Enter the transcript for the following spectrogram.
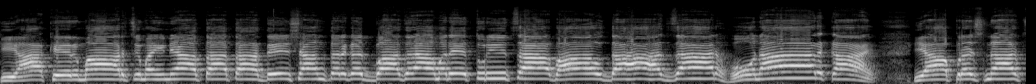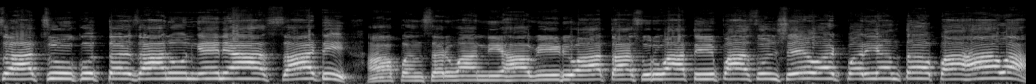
की अखेर मार्च महिन्यात आता देशांतर्गत बाजारामध्ये तुरीचा भाव दहा हजार होणार काय? या प्रश्नाचं अचूक उत्तर जाणून घेण्यासाठी आपण सर्वांनी हा व्हिडिओ आता सुरुवातीपासून शेवटपर्यंत पाहावा.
